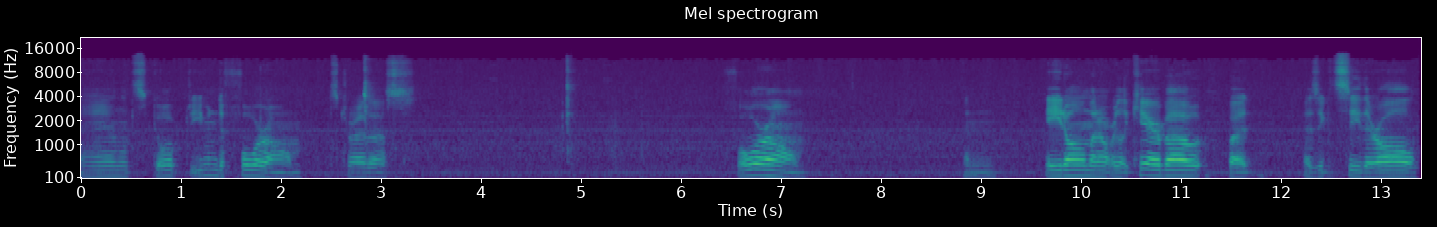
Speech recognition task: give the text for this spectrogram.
And let's go up even to 4 ohm. Let's try this. 4 ohm. And 8 ohm I don't really care about, but as you can see they're all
